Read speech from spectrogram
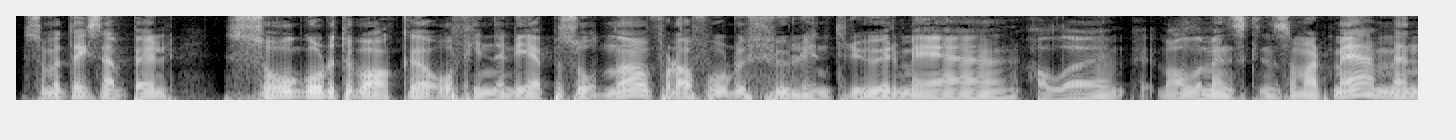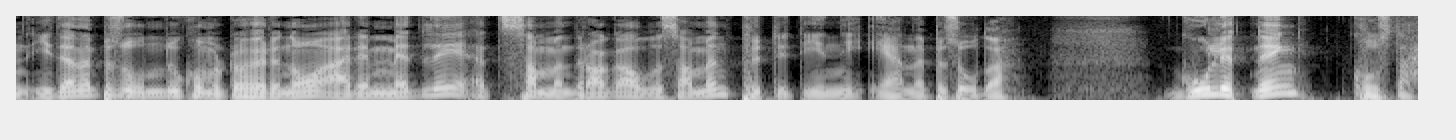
som et eksempel, så går du tilbake og finner de episodene, for da får du fullintervjuer med alle, alle, menneskene som har vært med. Men i den episoden du kommer til å høre nå, er det medley, et sammendrag av alle sammen, puttet inn i én episode. God lytning. Kos deg.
